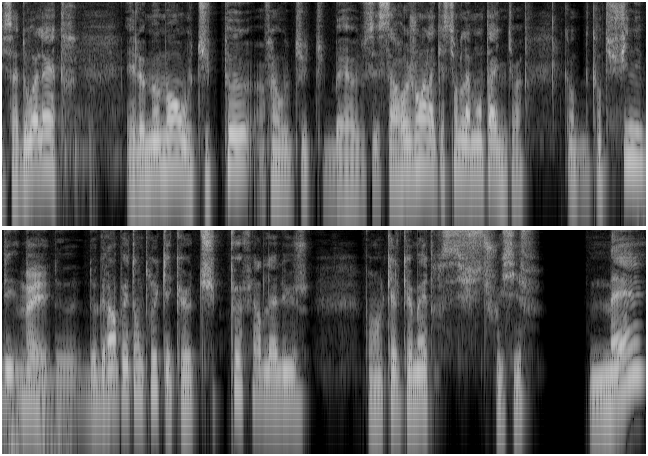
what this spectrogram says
ça doit l'être. Et le moment où tu peux, enfin, où tu, tu- ben, ça rejoint la question de la montagne, tu vois. Quand, quand tu finis de, de- Ouais. de- de grimper ton truc et que tu peux faire de la luge pendant quelques mètres, c'est jouissif. Mais,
